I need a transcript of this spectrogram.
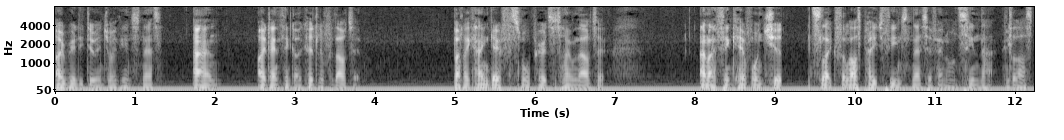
I really do enjoy the internet, and I don't think I could live without it. But I can go for small periods of time without it, and I think everyone should. It's like the last page of the internet, if anyone's seen that. The last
